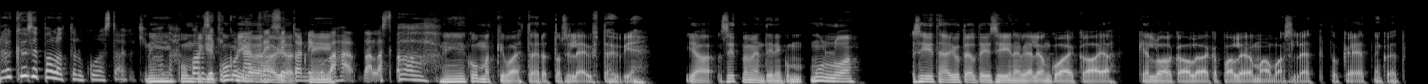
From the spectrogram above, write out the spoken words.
No kyllä se palottelu kuulostaa aika kivalta. Niin, kumpikin- Varsinkin kun kumpikin nämä on ihan treffit on niinku Niin. vähän tällaista. Ah. Niin kummatkin vaihtoehdot on silleen yhtä hyviä. Ja sitten me mentiin niin kuin mun luo, siitä juteltiin siinä vielä jonkun aikaa ja kello alkaa olla aika paljon ja mä oon vaan silleen, että, okei, että, niin kuin, että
